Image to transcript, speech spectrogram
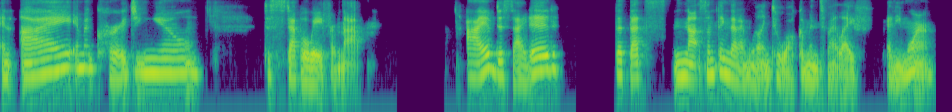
And I am encouraging you to step away from that. I have decided that that's not something that I'm willing to welcome into my life anymore.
